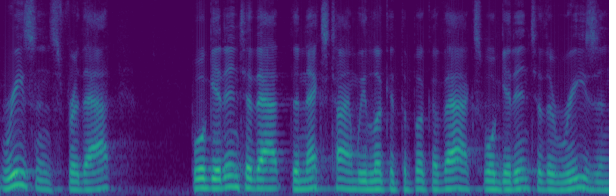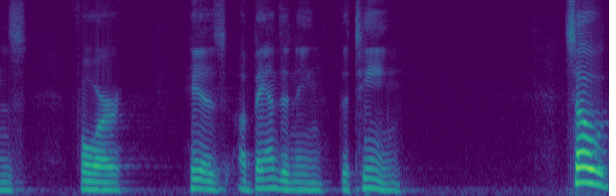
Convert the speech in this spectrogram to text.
reasons for that. We'll get into that the next time we look at the book of Acts. We'll get into the reasons for his abandoning the team. So,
